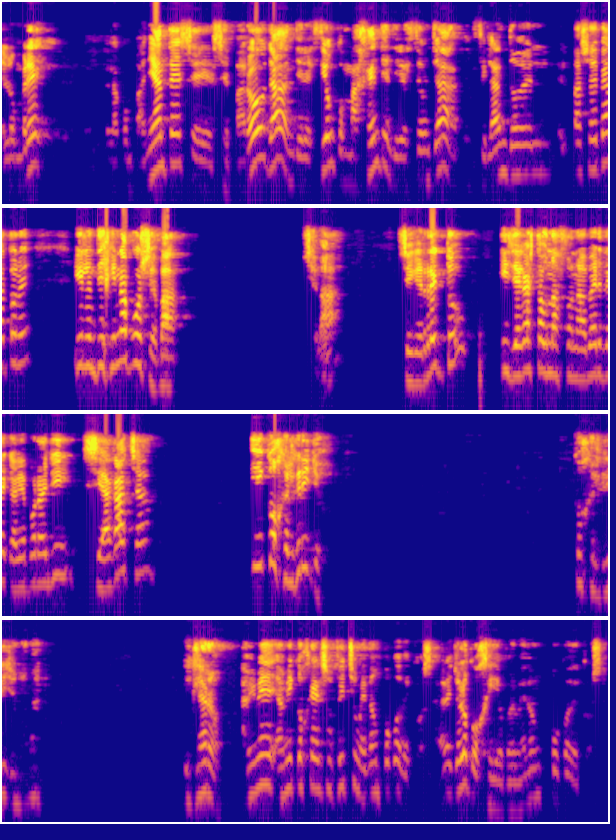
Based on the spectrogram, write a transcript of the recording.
el hombre, el acompañante, se, paró ya en dirección, con más gente, en dirección ya, enfilando el, paso de peatones, y el indígena pues se va. Se va, sigue recto y llega hasta una zona verde que había por allí, se agacha y coge el grillo. Coge el grillo en la mano. Y claro, a mí, me, a mí coger esos fichos me da un poco de cosa. Yo lo he cogido, pero me da un poco de cosa.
